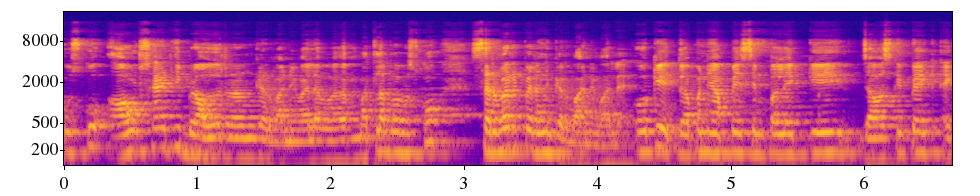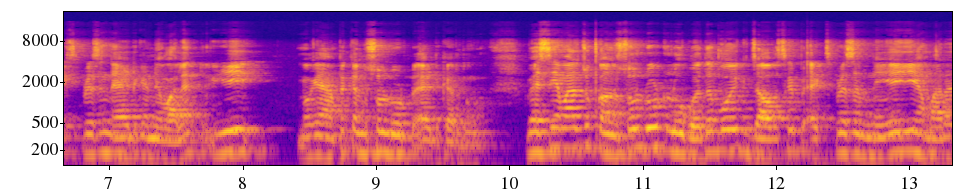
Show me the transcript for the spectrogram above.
उसको आउटसाइड ही ब्राउज़र रन करवाने वाला मतलब अब उसको सर्वर पे रन करवाने वाले हैं। ओके तो अपन यहाँ पे सिंपल एक जावास्क्रिप्ट पे एक एक्सप्रेशन ऐड करने वाले हैं। तो ये मैं यहाँ पे कंसोल डॉट ऐड कर दूँगा। वैसे हमारा जो कंसोल डॉट लोग होता है वो एक जावास्क्रिप्ट एक्सप्रेशन नहीं है, ये हमारा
